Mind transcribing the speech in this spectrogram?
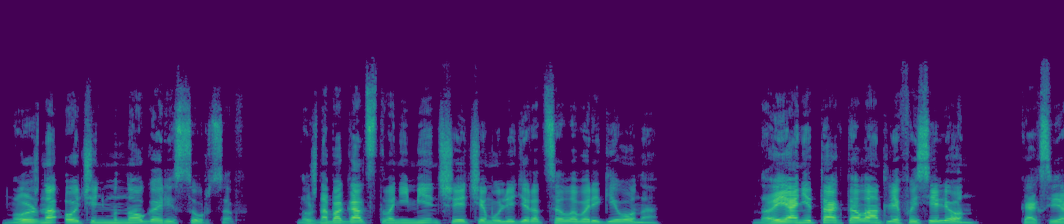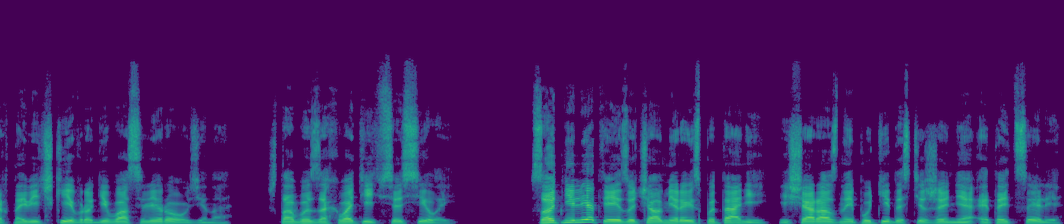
нужно очень много ресурсов. Нужно богатство не меньшее, чем у лидера целого региона. Но я не так талантлив и силен, как сверхновички вроде вас или Роузина, чтобы захватить все силой. Сотни лет я изучал миры испытаний, ища разные пути достижения этой цели.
